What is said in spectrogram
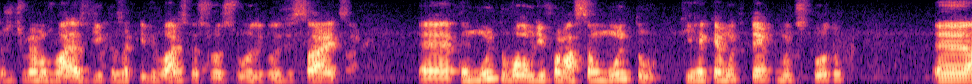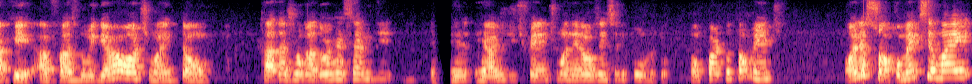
já tivemos várias dicas aqui de várias pessoas suas, inclusive de sites, é, com muito volume de informação, muito que requer muito tempo, muito estudo. É, aqui, a fase do Miguel é ótima. Então, cada jogador recebe de, reage de diferente maneira à ausência de público. Concordo totalmente. Olha só, como é que você vai,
